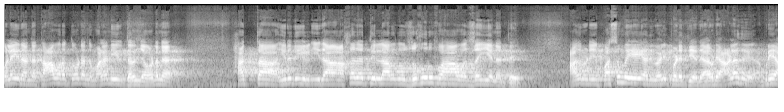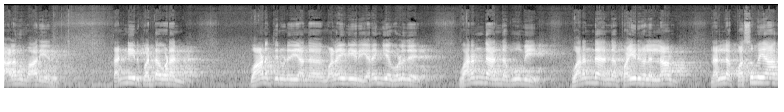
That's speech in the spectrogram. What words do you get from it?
விளையிற அந்த தாவரத்தோடு அந்த மழை நீர் தெரிஞ்ச உடனே ஹத்தா இறுதியில் இதா அகதத்தில் அறந்து ஜுஹுருஃபஹா ஒசையனத்து அதனுடைய பசுமையை அது வெளிப்படுத்தியது. அதனுடைய அழகு அப்படியே அழகு மாறியது. தண்ணீர் பட்டவுடன் வானத்தினுடைய அந்த மழை நீர் இறங்கிய பொழுது வறண்ட அந்த பூமி வறண்ட அந்த பயிர்கள் எல்லாம் நல்ல பசுமையாக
